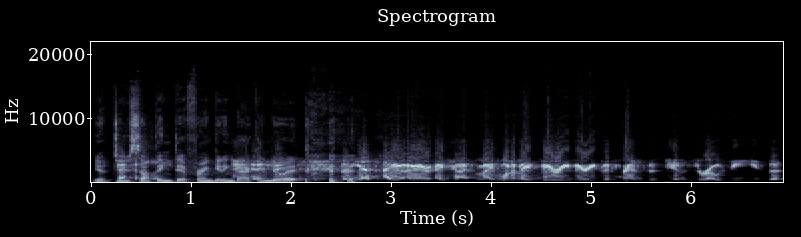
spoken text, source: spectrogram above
you know, do Definitely. something different, getting back into it? so yes, I, I, I, my, one of my very, very good friends is Jim Sarosi. He's the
